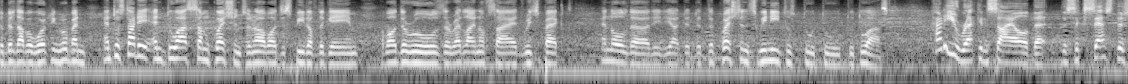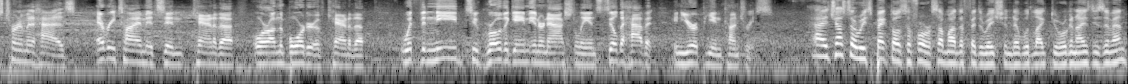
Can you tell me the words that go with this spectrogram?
to build up a working group and, and to study and to ask some questions, you know, about the speed of the game, about the rules, the red line offside, respect, and all the the, the, the questions we need to, to, to, to, to ask. How do you reconcile that the success this tournament has every time it's in Canada or on the border of Canada with the need to grow the game internationally and still to have it in European countries? Uh, just a respect also for some other federation that would like to organize this event.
